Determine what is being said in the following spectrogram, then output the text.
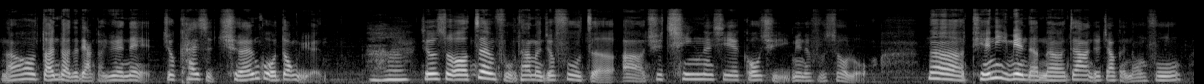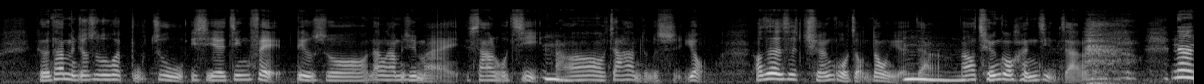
然后短短的两个月内就开始全国动员。Uh-huh. 就是说，政府他们就负责啊、呃，去清那些沟渠里面的福寿螺。那田里面的呢，这样就交给农夫。可是他们就是会补助一些经费，例如说让他们去买杀螺剂，然后教他们怎么使用。然后真的是全国总动员这样，嗯、然后全国很紧张。那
